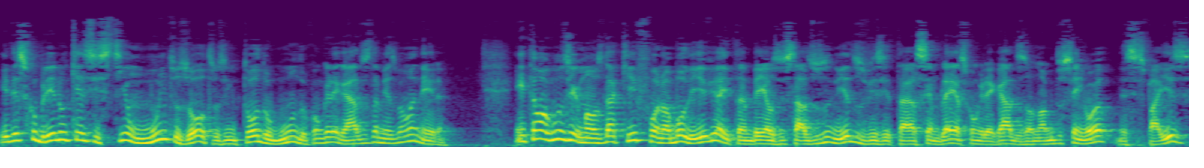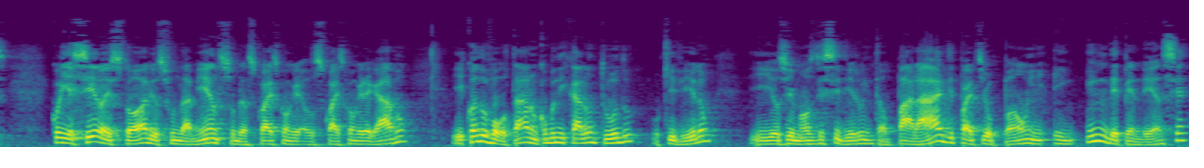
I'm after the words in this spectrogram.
e descobriram que existiam muitos outros em todo o mundo congregados da mesma maneira. Então, alguns irmãos daqui foram à Bolívia e também aos Estados Unidos visitar assembleias congregadas ao nome do Senhor nesses países, conheceram a história e os fundamentos sobre os quais, os quais congregavam, e quando voltaram, comunicaram tudo o que viram, e os irmãos decidiram então parar de partir o pão em, em independência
